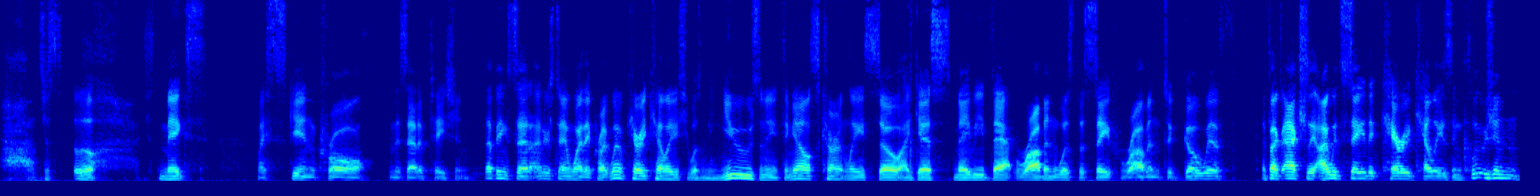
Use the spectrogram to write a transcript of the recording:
just, ugh. Just makes my skin crawl in this adaptation. That being said, I understand why they probably went with Carrie Kelly. She wasn't being used in anything else currently, so I guess maybe that Robin was the safe Robin to go with. In fact, actually, I would say that Carrie Kelly's inclusion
